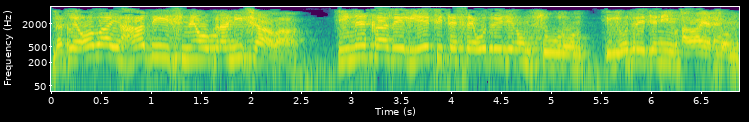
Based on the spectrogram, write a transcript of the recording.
Dakle, ovaj hadis ne ograničava i ne kaže liječite se određenom surom ili određenim ajetom,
